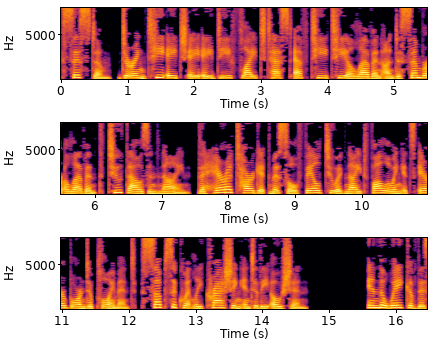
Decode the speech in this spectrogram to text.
system. During THAAD flight test FTT-11 on December 11, 2009, the Hera target missile failed to ignite following its airborne deployment, subsequently crashing into the ocean, in the wake of this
